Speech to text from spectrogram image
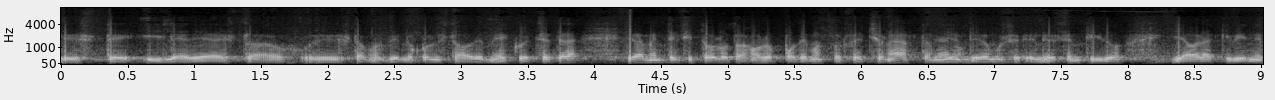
este, y la idea está, eh, estamos viendo con el estado de México, etcétera. Realmente si todo lo trabajamos lo podemos perfeccionar también, digamos, en ese sentido. Y ahora que viene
